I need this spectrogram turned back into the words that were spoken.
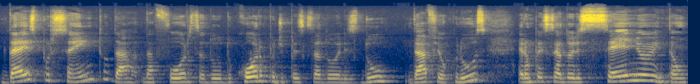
10% da, da força do, do corpo de pesquisadores do, da Fiocruz, eram pesquisadores sênior, então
